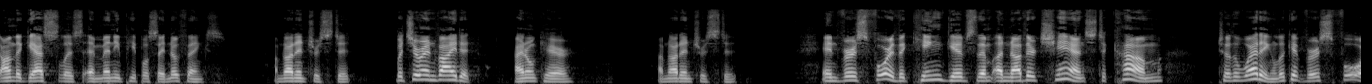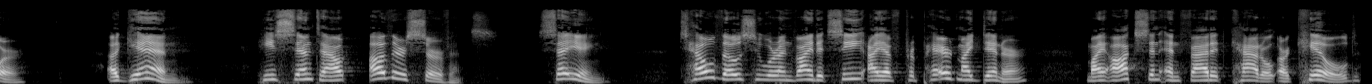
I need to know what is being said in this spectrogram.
on the guest list. And many people say, No thanks. I'm not interested. But you're invited. I don't care. I'm not interested. In verse 4, the king gives them another chance to come to the wedding. Look at verse 4. Again, he sent out other servants, saying, Tell those who are invited, see, I have prepared my dinner. My oxen and fatted cattle are killed,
